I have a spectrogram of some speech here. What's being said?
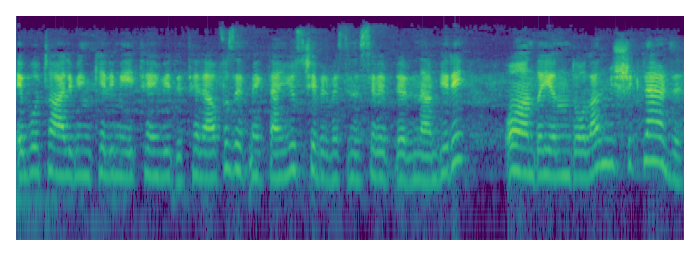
Ebu Talib'in kelimeyi tevhidi telaffuz etmekten yüz çevirmesinin sebeplerinden biri o anda yanında olan müşriklerdi.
